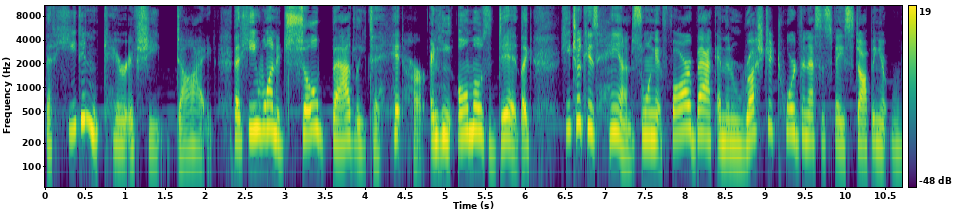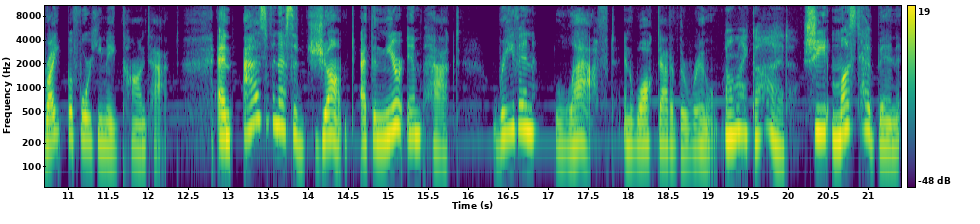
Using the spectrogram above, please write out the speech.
that he didn't care if she died, that he wanted so badly to hit her, and he almost did. Like, he took his hand, swung it far back, and then rushed it toward Vanessa's face, stopping it right before he made contact. And as Vanessa jumped at the near impact, Raven laughed and walked out of the room. Oh my God. She must have been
